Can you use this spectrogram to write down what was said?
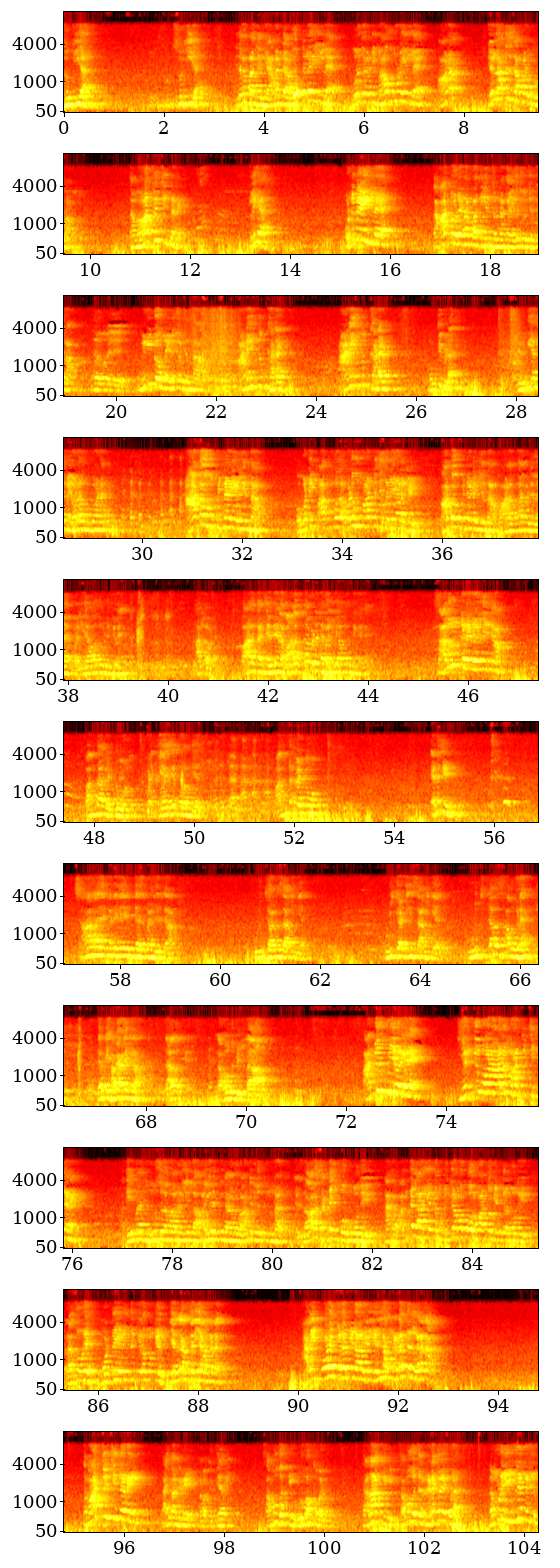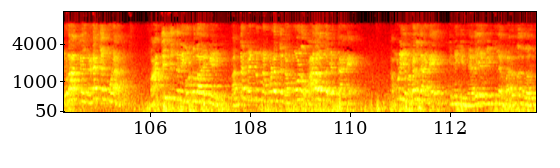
சுகியா சுகியா இதெல்லாம் பாக்குறீங்க அவன்கிட்ட ஹோட்டலே இல்ல. ஒரு கரண்டி மாவு கூட இல்ல. ஆனா எல்லாத்துக்கும் சாப்பாடு போடுறான். நம்ம மாற்று சிந்தனை. இல்லையா ஒண்ணுமே இல்ல. இந்த ஆட்டோல என்ன பாத்தீங்கன்னு சொன்னாங்க எழுதி வச்சிருக்கிறான். இந்த ஒரு மினி டோர்ல எழுதி வச்சிருந்தான். அனைத்தும் கடன். அனைத்தும் கடன். முட்டி விடாது வித்தியாசம் எவ்வளவு முக்கியமான ஆட்டோவுக்கு பின்னாடி எழுதியிருந்தான். ஒவ்வொன்றையும் பார்க்கும்போது அவ்வளவு மாற்று சிந்தனையாளர்கள் ஆட்டோவுக்கு பின்னாடி எழுதியிருந்தான். வாழத்தான் விடல வழியாவது விடுங்களே ஆட்டோட வாழத்தான் சென்னையில வாழத்தான் விடல வழியாவது விடுங்களே சலூன் கடையில் எழுதியிருக்கான் வந்தா வெட்டுவோம். கேஸே போட முடியாது. வந்தா வெட்டுவோம். எனக்கு சாராய கடையிலே வித்தியாசமா எழுதியிருக்கிறான். குடிச்சாலும் சாமிங்க. குடிக்காட்டியும் சாமிங்க. குடிச்சிட்டாலும் சாவுங்க எப்படி அவன் அழைக்கிறான்? நவது பில்லா அன்புக்குரியவர்களே எங்கு போனாலும் மாற்றி சிந்தனை. அதே மாதிரி மூசலமார்கள் எல்லாம் ஆயிரத்தி நானூறு ஆண்டுகளுக்கு முன்னால் எல்லாரும் சண்டைக்கு போகும்போது நாங்க வந்த காரியத்தை முடிக்காம போக மாட்டோம் என்கிற போது ரசூலே மொட்டை எடுத்து கிளம்புங்கள் எல்லாம் சரியாக நடக்கும் அதை போல கிளம்பினார்கள் எல்லாம் நடந்தது வரலாம் இந்த மாற்று சிந்தனை தாய்மார்களே நமக்கு தேவை. சமூகத்தை உருவாக்க வேண்டும் தலாக்கி சமூகத்தில் நடக்கவே கூடாது. நம்முடைய இல்லங்களில் விழாக்கள் நடக்கக்கூடாது. மாற்றி சிந்தனை கொண்டு வாருங்கள். அந்த பெண்ணும் நம்மிடத்து நம்மோடு வாழ வந்த பெண் தானே? நம்முடைய மகள் தானே? இன்னைக்கு நிறைய வீட்டுல மருமக வரும்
